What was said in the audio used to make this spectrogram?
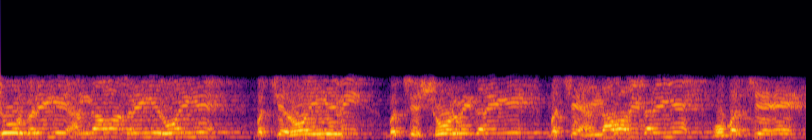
شور کریں گے، ہنگامہ کریں گے، روئیں گے۔ بچے روئیں گے بھی، بچے شور بھی کریں گے، بچے ہنگامہ بھی کریں گے۔ وہ بچے ہیں،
